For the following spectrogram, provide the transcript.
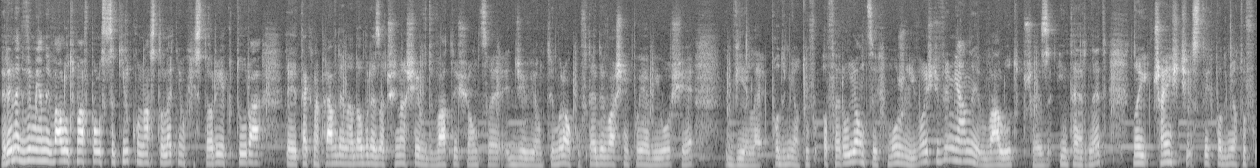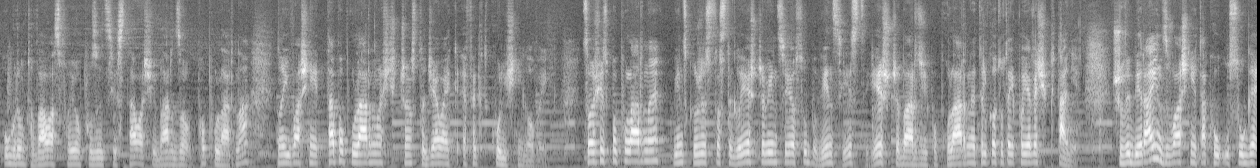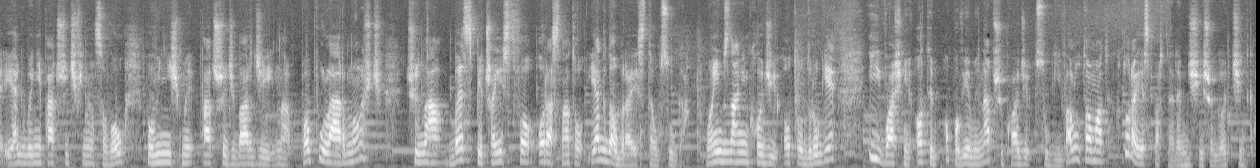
Rynek wymiany walut ma w Polsce kilkunastoletnią historię, która e, tak naprawdę na dobre zaczyna się w 2009 roku. Wtedy właśnie pojawiło się wiele podmiotów oferujących możliwość wymiany walut przez internet. No i część z tych podmiotów ugruntowała swoją pozycję, stała się bardzo popularna. No i właśnie ta popularność często działa jak efekt kuli śniegowej. Coś jest popularne, więc korzysta z tego jeszcze więcej osób, więc jest jeszcze bardziej popularne. Tylko tutaj pojawia się pytanie, czy wybierając właśnie taką usługę, jakby nie patrzeć finansową, powinniśmy patrzeć bardziej na popularność, czy na bezpieczeństwo oraz na to, jak dobra jest ta usługa. Moim zdaniem chodzi o to drugie i właśnie o tym opowiemy na przykładzie usługi Walutomat, która jest partnerem dzisiejszego odcinka.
